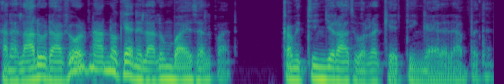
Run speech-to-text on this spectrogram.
Kana ilaaluudhaaf naannoo keenya ilaaluun baay'ee salphaadha. Kamittiin jiraatu warra akka ittiin gaa'ela dhaabbatan.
